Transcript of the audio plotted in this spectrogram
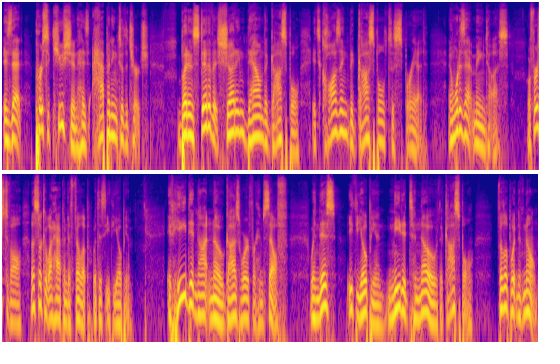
is that persecution has happening to the church. But instead of it shutting down the gospel, it's causing the gospel to spread. And what does that mean to us? Well, first of all, let's look at what happened to Philip with this Ethiopian. If he did not know God's word for himself, when this Ethiopian needed to know the gospel, Philip wouldn't have known.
